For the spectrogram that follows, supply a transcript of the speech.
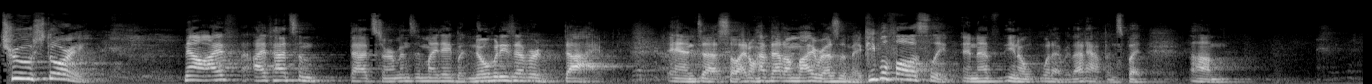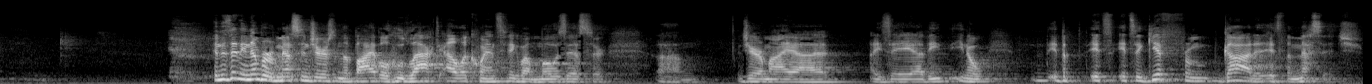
True story. Now, I've, I've had some bad sermons in my day, but nobody's ever died. And uh, so I don't have that on my resume. People fall asleep, and that's, you know, whatever, that happens. But um, And there's any number of messengers in the Bible who lacked eloquence. You think about Moses or um, Jeremiah, Isaiah. The, you know, it, it's, it's a gift from God. It's the message.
